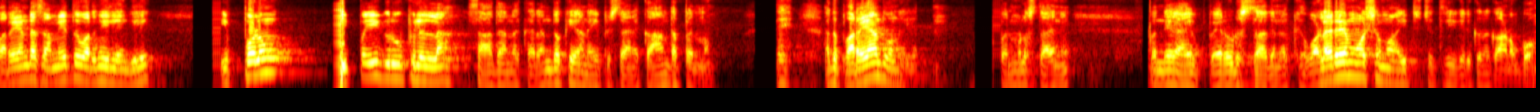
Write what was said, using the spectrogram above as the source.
പറയേണ്ട സമയത്ത് പറഞ്ഞില്ലെങ്കിൽ ഇപ്പോഴും ഇപ്പൊ ഈ ഗ്രൂപ്പിലുള്ള സാധാരണക്കാർ എന്തൊക്കെയാണ് ഈ പുസ്തകം കാന്തപ്പെന്നും? ഏ അത് പറയാൻ തോന്നില്ല. പൊന്മുളസ്ഥാന് പന്നീരായ പേരോട് സ്ഥാപനമൊക്കെ വളരെ മോശമായിട്ട് ചിത്രീകരിക്കുന്ന കാണുമ്പോൾ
